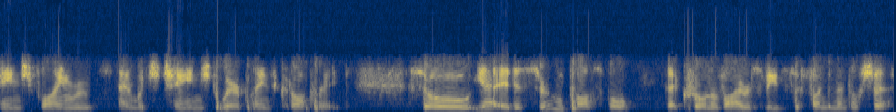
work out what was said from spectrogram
changed flying routes and which changed where planes could operate. So, yeah, it is certainly possible that coronavirus leads to fundamental shift.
